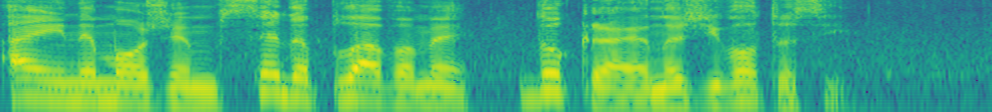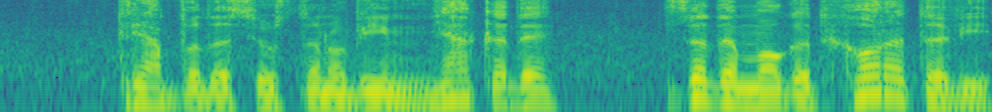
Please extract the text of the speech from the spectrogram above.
а и не можем все да плаваме до края на живота си. Трябва да се установим някъде, за да могат хората ви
